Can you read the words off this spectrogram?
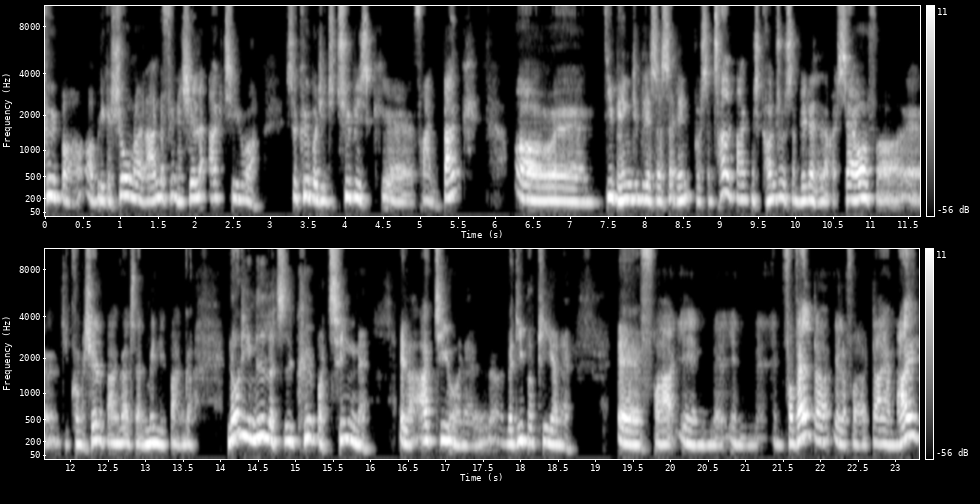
køber obligationer eller andre finansielle aktiver, så køber de det typisk øh, fra en bank, og øh, de penge de bliver så sat ind på centralbankens konto, som det der hedder reserver for øh, de kommercielle banker, altså almindelige banker. Når de i midlertid køber tingene, eller aktiverne, værdipapirerne, øh, fra en, en, en forvalter, eller fra dig og mig,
